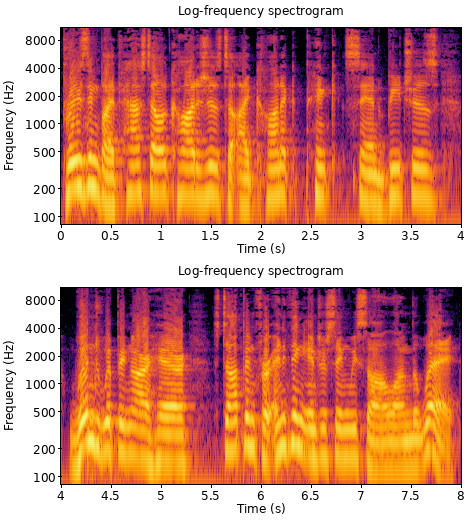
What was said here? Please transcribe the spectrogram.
breezing by pastel cottages to iconic pink sand beaches, wind whipping our hair, stopping for anything interesting we saw along the way.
